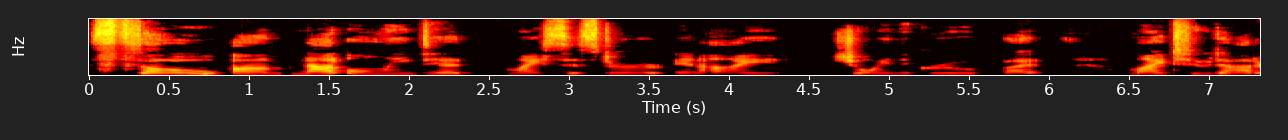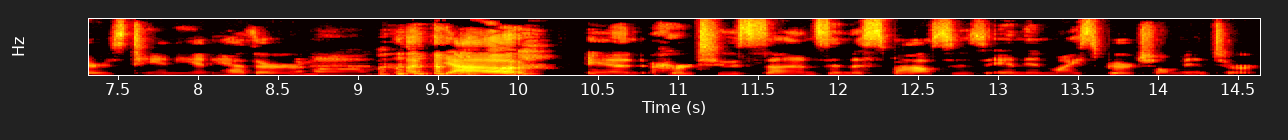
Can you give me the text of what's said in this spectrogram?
So, um, not only did my sister and I join the group, but my two daughters, Tanya and Heather, My mom. uh, yeah, and her two sons and the spouses, and then my spiritual mentor.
